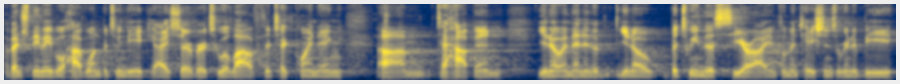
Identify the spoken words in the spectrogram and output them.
Eventually maybe we'll have one between the API server to allow for the checkpointing um, to happen, you know, and then in the, you know, between the CRI implementations, we're going to be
